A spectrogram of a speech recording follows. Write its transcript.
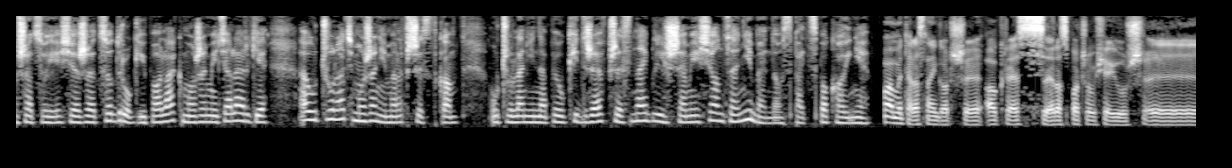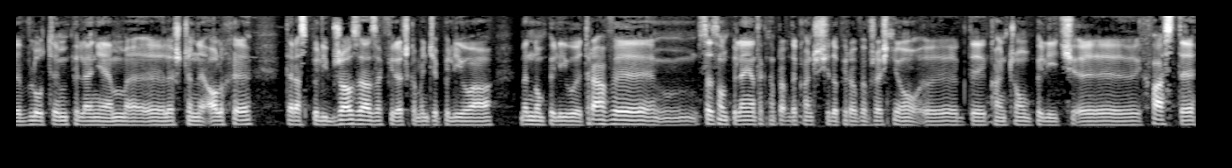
Szacuje się, że co drugi Polak może mieć alergię, a uczulać może niemal wszystko. Uczuleni na pyłki drzew przez najbliższe miesiące nie będą spać spokojnie. Mamy teraz najgorszy okres. Rozpoczął się już y, w lutym pyleniem y, leszczyny olchy. Teraz pyli brzoza, za chwileczkę będzie pyliła, będą pyliły trawy. Sezon pylenia tak naprawdę kończy się dopiero we wrześniu, y, gdy kończą pylić y, chwasty.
